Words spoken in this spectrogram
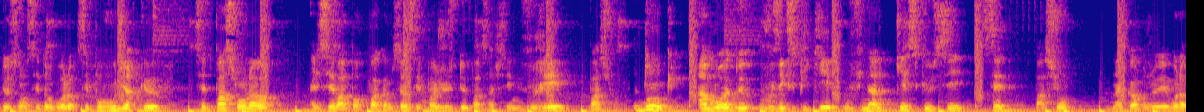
de se lancer. Donc voilà, c'est pour vous dire que cette passion-là, elle s'évapore pas comme ça, c'est pas juste de passage, c'est une vraie passion. Donc, à moi de vous expliquer au final qu'est-ce que c'est cette passion. D'accord? Je vais voilà,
